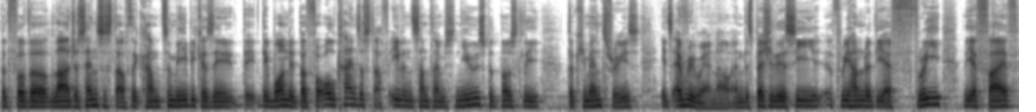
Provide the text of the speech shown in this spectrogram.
But for the larger sensor stuff, they come to me because they, they, they want it. But for all kinds of stuff, even sometimes news, but mostly documentaries, it's everywhere now. And especially the C300, the F3, the F5,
